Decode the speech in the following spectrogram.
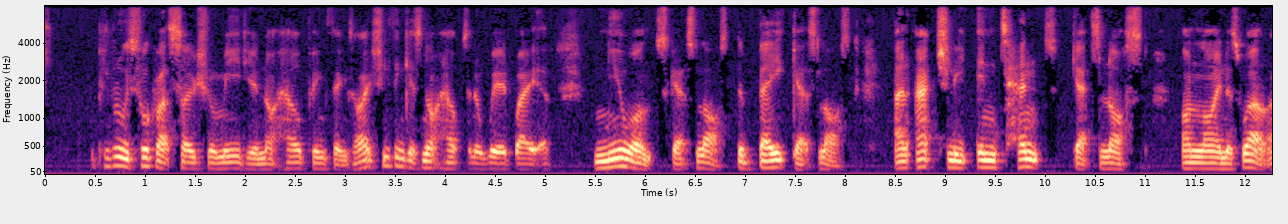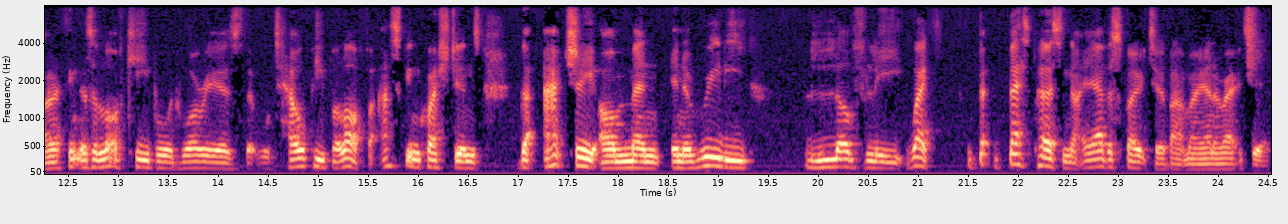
people always talk about social media not helping things. I actually think it's not helped in a weird way. Of nuance gets lost, debate gets lost, and actually intent gets lost online as well. And I think there's a lot of keyboard warriors that will tell people off for asking questions that actually are meant in a really lovely way. Be- best person that I ever spoke to about my anorexia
